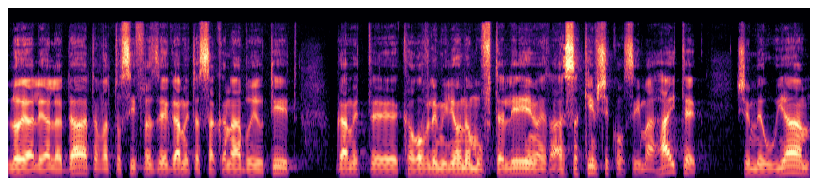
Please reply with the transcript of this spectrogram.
לא יעלה על הדעת, אבל תוסיף לזה גם את הסכנה הבריאותית, גם את אה, קרוב למיליון המובטלים, העסקים שקורסים, ההייטק שמאוים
